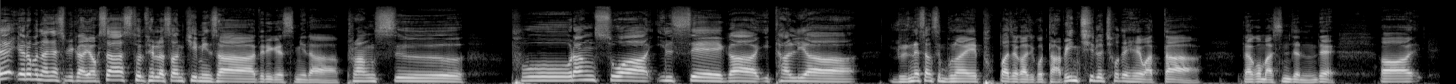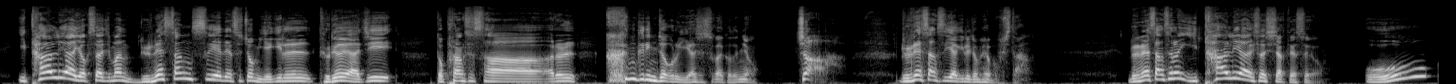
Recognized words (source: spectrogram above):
네, 여러분 안녕하십니까. 역사 스토리텔러 썬킴 인사 드리겠습니다. 프랑스, 프랑스와 1세가 이탈리아 르네상스 문화에 푹 빠져가지고 다빈치를 초대해왔다. 라고 말씀드렸는데, 어, 이탈리아 역사지만 르네상스에 대해서 좀 얘기를 드려야지 또 프랑스사를 큰 그림적으로 이해하실 수가 있거든요. 자, 르네상스 이야기를 좀 해봅시다. 르네상스는 이탈리아에서 시작됐어요. 오?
